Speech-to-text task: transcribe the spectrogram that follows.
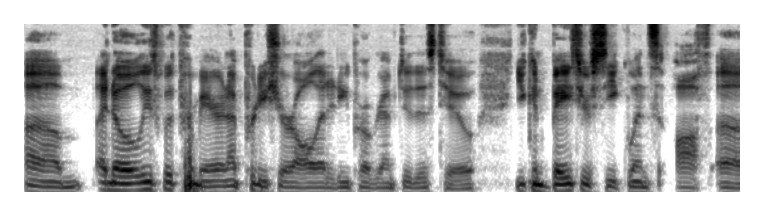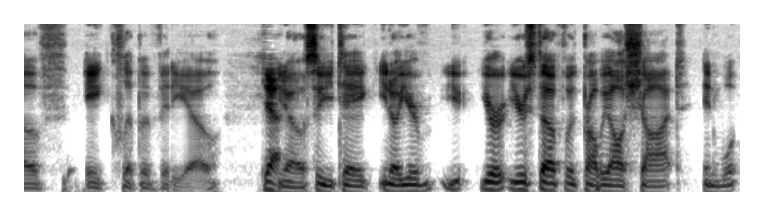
um, I know at least with Premiere, and I'm pretty sure all editing programs do this too. You can base your sequence off of a clip of video. Yeah. You know, so you take, you know, your your your stuff was probably all shot in one-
